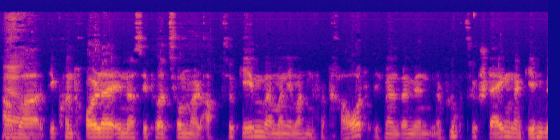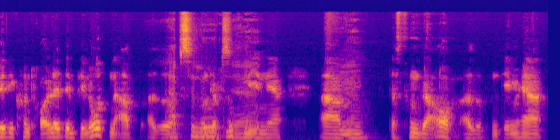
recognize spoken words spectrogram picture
Aber ja. die Kontrolle in einer Situation mal abzugeben, wenn man jemandem vertraut. Ich meine, wenn wir in ein Flugzeug steigen, dann geben wir die Kontrolle dem Piloten ab, also Absolut, unter Fluglinie. Ja. Ähm, ja das tun wir auch. Also von dem her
